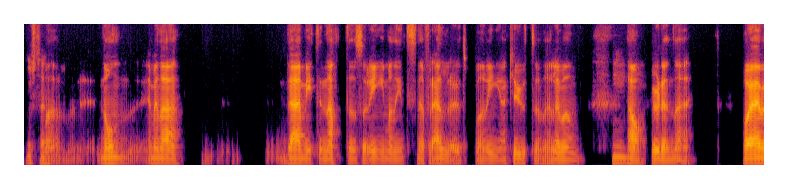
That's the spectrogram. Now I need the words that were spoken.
ja, man, någon, jag menar, där mitt i natten så ringer man inte sina föräldrar, utan man ringer akuten. Eller man, mm. ja, hur den är. Och jag,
